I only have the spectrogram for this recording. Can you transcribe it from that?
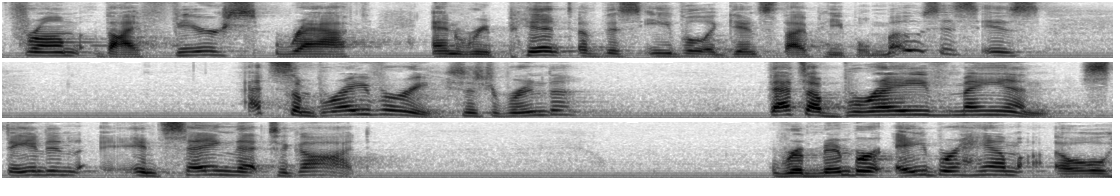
from thy fierce wrath and repent of this evil against thy people. Moses is, that's some bravery, Sister Brenda. That's a brave man standing and saying that to God. Remember Abraham? Oh,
